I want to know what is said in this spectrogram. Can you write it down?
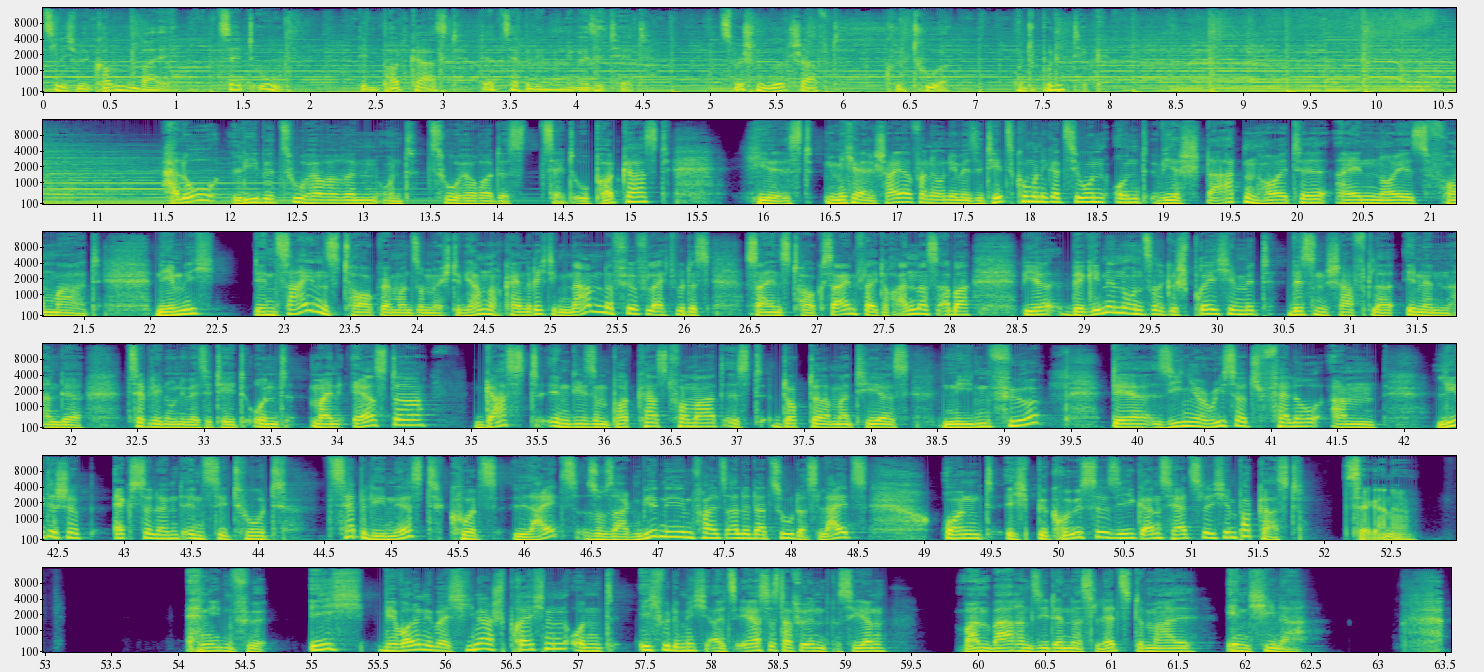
herzlich willkommen bei ZU, dem Podcast der Zeppelin-Universität. Zwischen Wirtschaft, Kultur und Politik. Hallo, liebe Zuhörerinnen und Zuhörer des ZU-Podcast. Hier ist Michael Scheier von der Universitätskommunikation und wir starten heute ein neues Format, nämlich den Science Talk, wenn man so möchte. Wir haben noch keinen richtigen Namen dafür. Vielleicht wird es Science Talk sein, vielleicht auch anders. Aber wir beginnen unsere Gespräche mit WissenschaftlerInnen an der Zeppelin-Universität. Und mein erster Gast in diesem Podcast-Format ist Dr. Matthias Niedenführ, der Senior Research Fellow am Leadership Excellent Institute Zeppelin ist, kurz Leitz, so sagen wir jedenfalls alle dazu, das Leitz. Und ich begrüße Sie ganz herzlich im Podcast. Sehr gerne. Herr Niedenführ, ich, wir wollen über China sprechen und ich würde mich als erstes dafür interessieren, wann waren Sie denn das letzte Mal in China?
